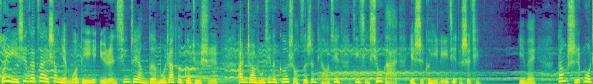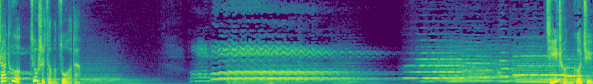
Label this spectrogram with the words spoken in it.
所以现在再上演《魔笛》《女人心》这样的莫扎特歌剧时，按照如今的歌手自身条件进行修改，也是可以理解的事情，因为当时莫扎特就是这么做的。集成歌剧。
